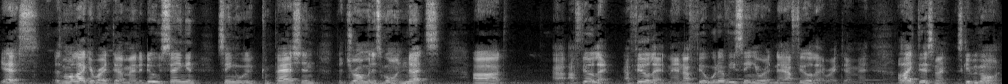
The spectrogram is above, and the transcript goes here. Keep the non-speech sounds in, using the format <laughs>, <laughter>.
Yes, it's more like it right there, man. The dude singing, singing with compassion. The drumming is going nuts. Uh, I, I feel that. I feel that, man. I feel whatever he's singing right now. I feel that right there, man. I like this, man. Let's keep it going.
